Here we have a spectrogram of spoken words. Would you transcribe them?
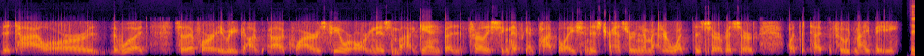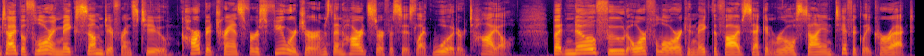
the tile, or the wood. So therefore, it re- uh, acquires fewer organisms. Again, but a fairly significant population is transferred no matter what the surface or what the type of food may be. The type of flooring makes some difference too. Carpet transfers fewer germs than hard surfaces like wood or tile. But no food or floor can make the five second rule scientifically correct.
